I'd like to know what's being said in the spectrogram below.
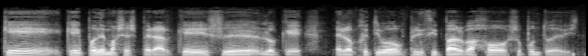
¿Qué, podemos esperar? ¿Qué es eh, lo que el objetivo principal bajo su punto de vista?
